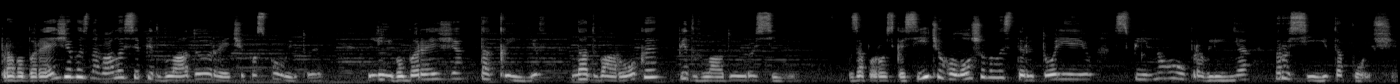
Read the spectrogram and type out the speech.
Правобережжя визнавалося під владою Речі Посполитої, Лівобережжя та Київ на два роки під владою Росії. Запорозька Січ оголошувалась територією спільного управління Росії та Польщі.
